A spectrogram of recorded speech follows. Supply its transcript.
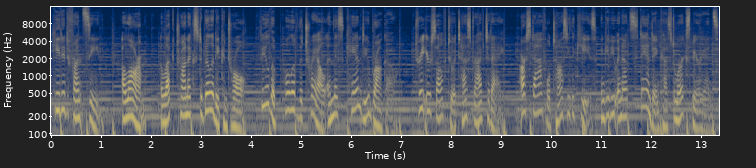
heated front seat, alarm, electronic stability control. Feel the pull of the trail in this can-do Bronco. Treat yourself to a test drive today. Our staff will toss you the keys and give you an outstanding customer experience.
